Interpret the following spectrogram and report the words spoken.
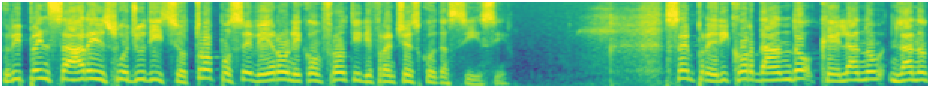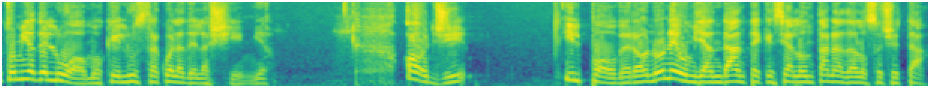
Ripensare il suo giudizio troppo severo nei confronti di Francesco d'Assisi. Sempre ricordando che è l'anatomia dell'uomo che illustra quella della scimmia. Oggi il povero non è un viandante che si allontana dalla società,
